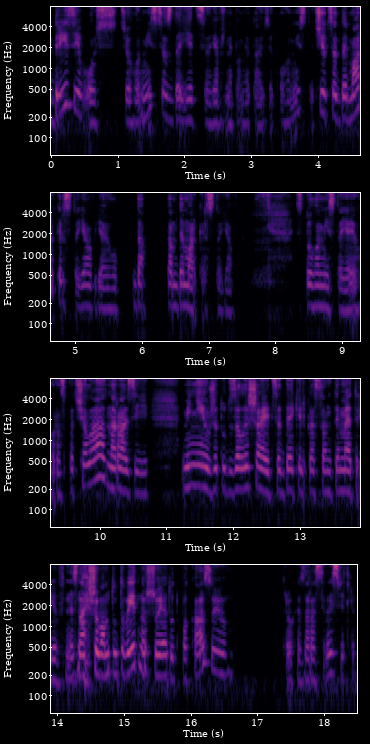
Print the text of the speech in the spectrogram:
підрізів, ось з цього місця, здається. Я вже не пам'ятаю, з якого міста. Чи це де маркер стояв, я його. Да, там, де маркер стояв. З того міста я його розпочала. Наразі мені вже тут залишається декілька сантиметрів. Не знаю, що вам тут видно, що я тут показую. Трохи зараз висвітлю.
